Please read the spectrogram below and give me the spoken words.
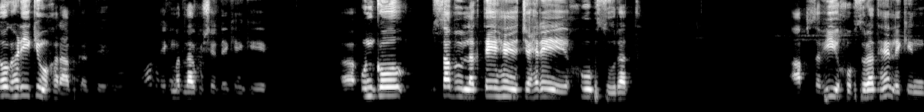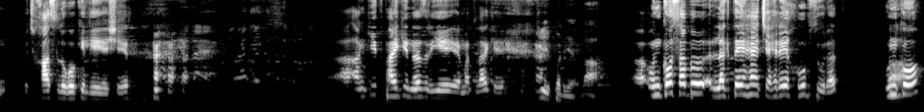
दो घड़ी क्यों खराब करते हो? एक मतलब कुछ देखें कि अ, उनको सब लगते हैं चेहरे खूबसूरत। आप सभी खूबसूरत हैं लेकिन कुछ खास लोगों के लिए ये शेर। अंकित भाई की नज़र ये मतलब कि जी पढ़िए वाह। उनको सब लगते हैं चेहरे खूबसूरत। उनको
